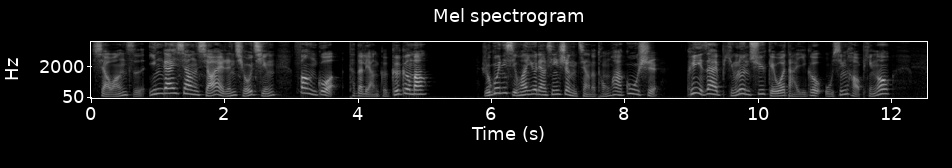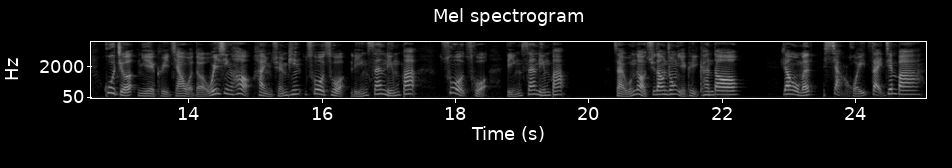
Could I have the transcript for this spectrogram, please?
小王子应该向小矮人求情，放过他的两个哥哥吗？如果你喜欢月亮先生讲的童话故事，可以在评论区给我打一个五星好评哦。或者你也可以加我的微信号，汉语全拼错错零三零八，错错零三零八。在文稿区当中也可以看到哦，让我们下回再见吧。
